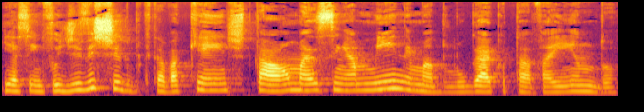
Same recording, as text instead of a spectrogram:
e assim, fui de vestido porque tava quente e tal, mas assim, a mínima do lugar que eu tava indo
